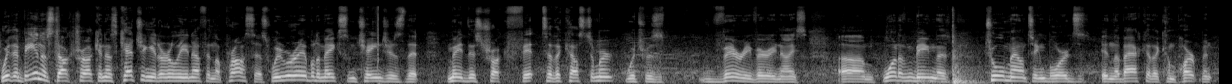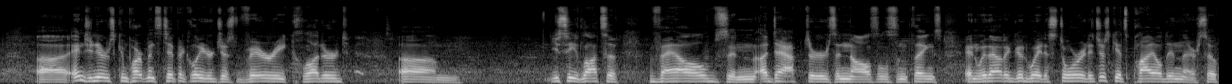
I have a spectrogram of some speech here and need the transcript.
With it being a stock truck and us catching it early enough in the process, we were able to make some changes that made this truck fit to the customer, which was very, very nice. Um, one of them being the tool mounting boards in the back of the compartment. Uh, engineers' compartments typically are just very cluttered. Um, you see lots of valves and adapters and nozzles and things, and without a good way to store it, it just gets piled in there. So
